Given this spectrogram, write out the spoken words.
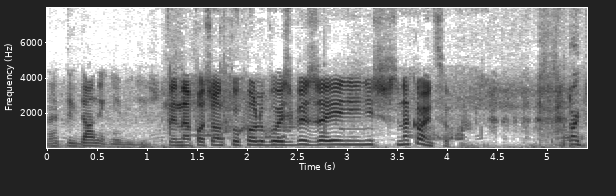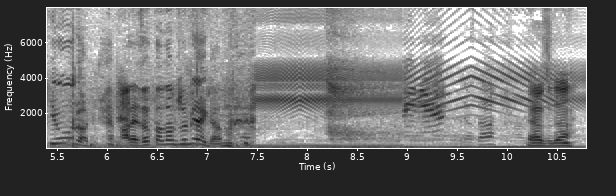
nawet tych danych nie widzisz. Ty na początku holu byłeś wyżej niż na końcu. Taki urok, ale za to dobrze biegam. Jazda.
